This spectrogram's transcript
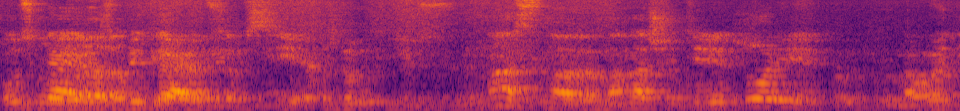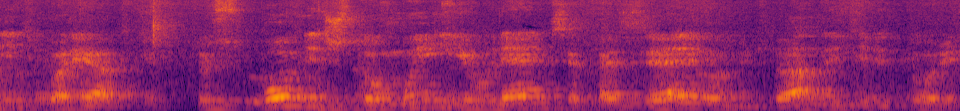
пускай разбегаются все. У нас на, на нашей территории наводить порядки. То есть помнить, что мы являемся хозяевами данной территории.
